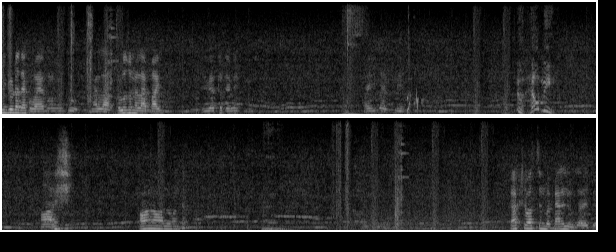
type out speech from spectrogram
ভিডিওটা দেখো ভাই এখন কিন্তু মেলা ষোলো জন মেলা পাই রিভাইভটা দেবে ভাই revive please Help me! Hi আমার নাম আলো মানে একশো পাচ্ছেন বা প্যানেল ইউজার এতে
